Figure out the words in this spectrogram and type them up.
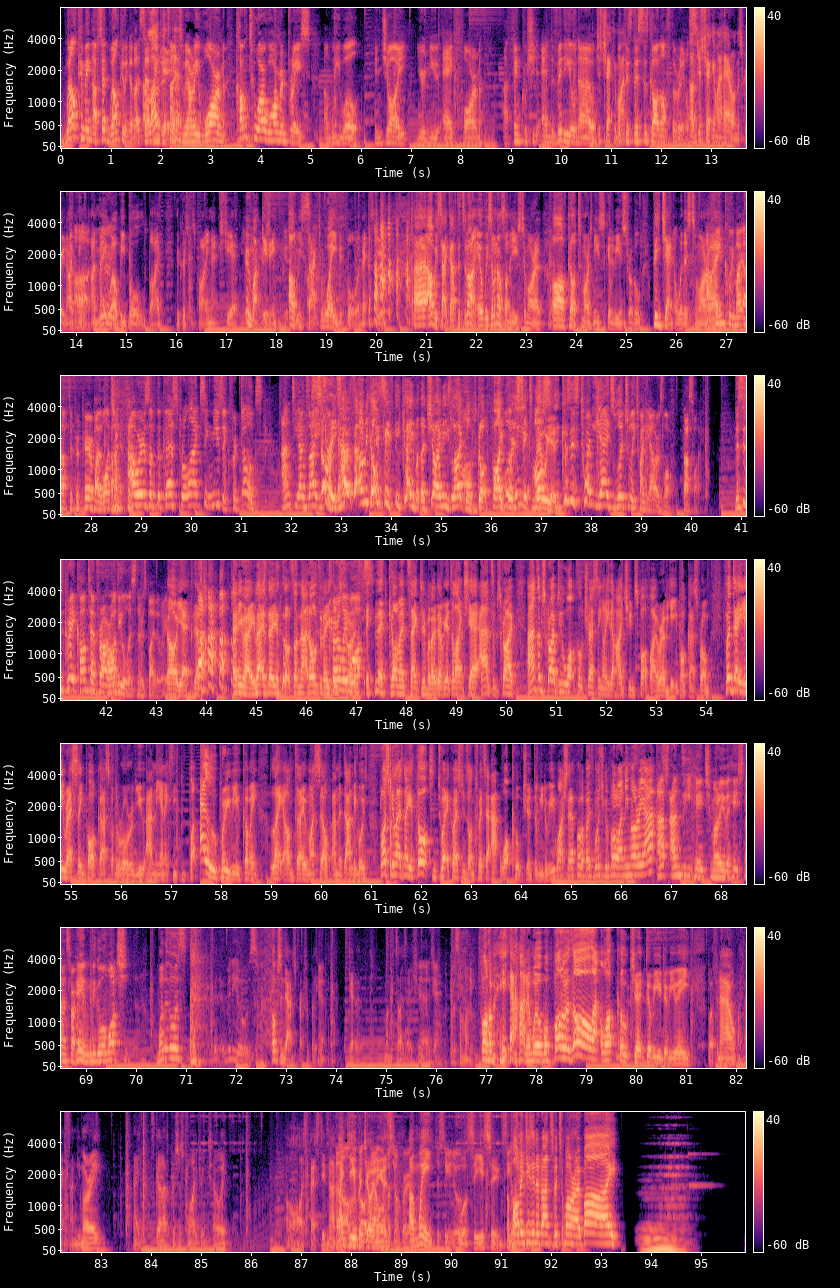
welcoming. I've said welcoming about 700 like it, times. yeah. We are a warm. Come to our warm embrace, and we will enjoy your new egg form. I think we should end the video now. I'm just checking my- because this has gone off the rails. I'm just checking my hair on the screen. I think Ah, I may you're- well be bald by the Christmas party next year. Who am I you're- kidding? you're I'll be sacked way before next year. uh, I'll be sacked after tonight. It'll be someone else on the news tomorrow. Oh God, tomorrow's news is going to be a struggle. Be gentle with us tomorrow. I eh? think we might have to prepare by watching hours of the best relaxing music for dogs. Anti-anxiety. Sorry, how's that only got It's- 50k, but the Chinese light bulb's got 5.6 million? Because it's 20. Yeah, it's literally 20 hours long. That's why. This is great content for our audio listeners, by the way. Oh yeah. anyway, let us know your thoughts on that and all today's Curly stories in the comment section below. Don't forget to like, share, and subscribe. And subscribe to What Culture Wrestling on either iTunes, Spotify, wherever you get your podcasts from for daily wrestling podcasts. Got the Raw review and the NXT L preview coming later on today with myself and the Dadley Boys. Plus, you can let us know your thoughts and Twitter questions on Twitter at What Culture WWE. Watch there, follow both of us. You can follow Andy Murray at. At Andy H. Murray, the H stands for hey, I'm going to go and watch one of those videos. Ups and downs, preferably. Yeah. Get the monetization. Yeah, yeah. Give us some money. Follow me at Adam Wilbur. Follow us all at What Culture WWE. But for now, my thanks to Andy Murray. Hey, let's go and have a Christmas party drink, shall we? Oh, it's festive now. bell. Thank you I've for got a bell joining us. And we Just so you know. will see you soon. you Apologies later. in advance for tomorrow. Bye.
